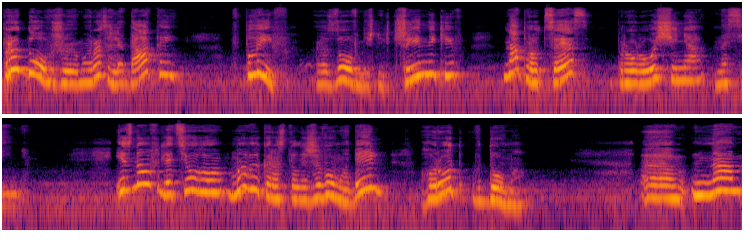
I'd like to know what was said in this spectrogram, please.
Продовжуємо розглядати вплив е, зовнішніх чинників на процес пророщення насіння. І знов для цього ми використали живу модель город вдома. Е, На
